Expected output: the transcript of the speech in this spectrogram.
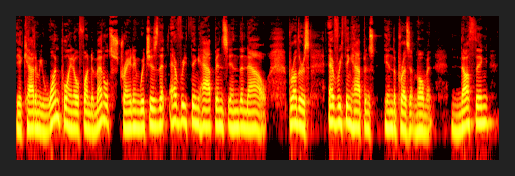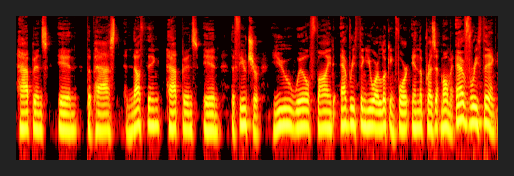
the Academy 1.0 fundamentals training, which is that everything happens in the now. Brothers, everything happens in the present moment. Nothing happens in the past and nothing happens in the future. You will find everything you are looking for in the present moment. Everything.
